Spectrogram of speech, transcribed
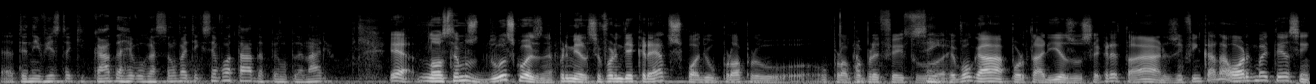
uh, tendo em vista que cada revogação vai ter que ser votada pelo plenário. É, nós temos duas coisas, né? Primeiro, se forem decretos, pode o próprio, o próprio ah, prefeito sim. revogar, portarias dos secretários, enfim, cada órgão vai ter assim.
